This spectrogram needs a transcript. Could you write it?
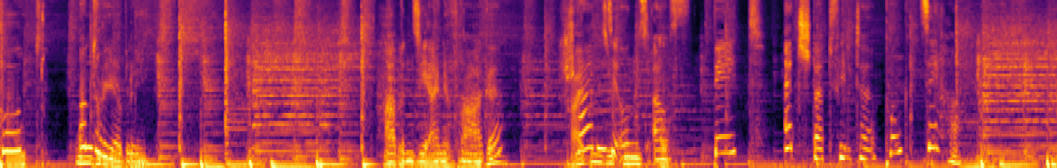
Gut und Rüebli. Haben Sie eine Frage? Schreiben Sie uns auf beet.stadtfilter.ch.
